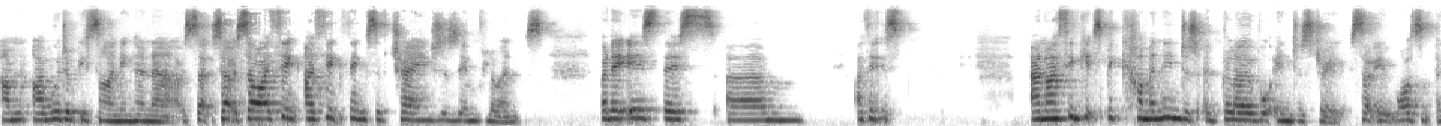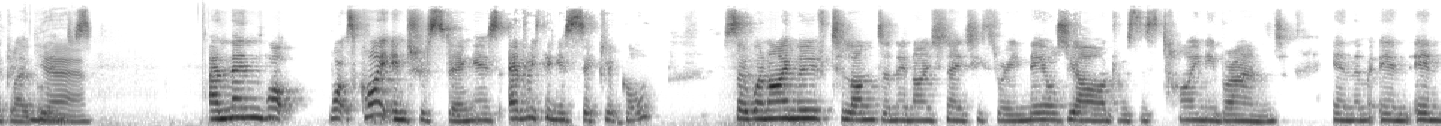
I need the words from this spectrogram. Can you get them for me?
I would not be signing her now. So, so, so I think I think things have changed as influence but it is this um, i think it's and i think it's become an industry a global industry. So it wasn't a global yeah. industry. And then what what's quite interesting is everything is cyclical. So when i moved to london in 1983 Neal's yard was this tiny brand in the in in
